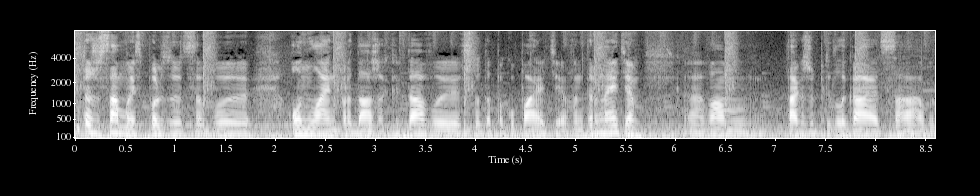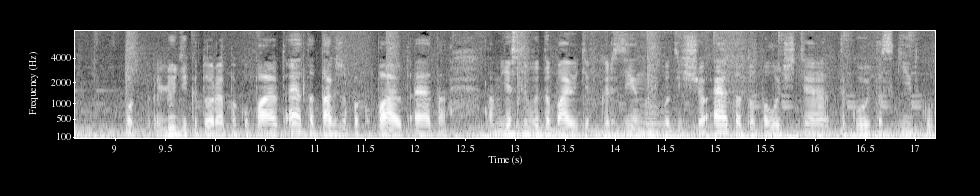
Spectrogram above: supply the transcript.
Ну, то же самое используется в онлайн продажах, когда вы что-то покупаете в интернете, вам также предлагается люди, которые покупают это, также покупают это. Там, если вы добавите в корзину вот еще это, то получите такую-то скидку.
